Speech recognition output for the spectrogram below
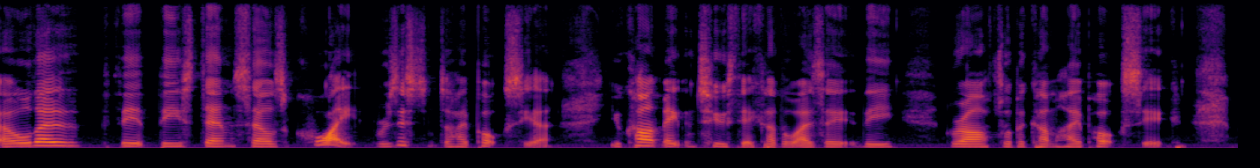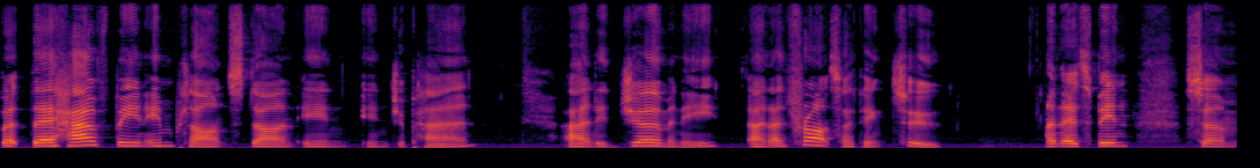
although the, these stem cells quite resistant to hypoxia, you can't make them too thick, otherwise they, the graft will become hypoxic. But there have been implants done in, in Japan and in Germany and, and France, I think, too, and there's been some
